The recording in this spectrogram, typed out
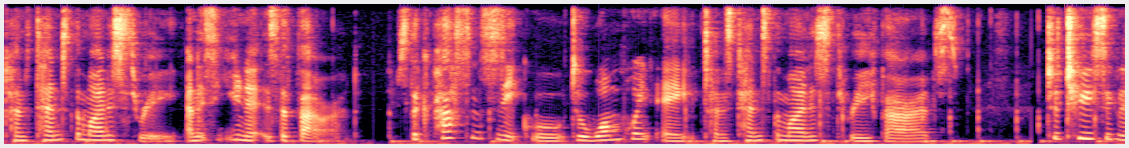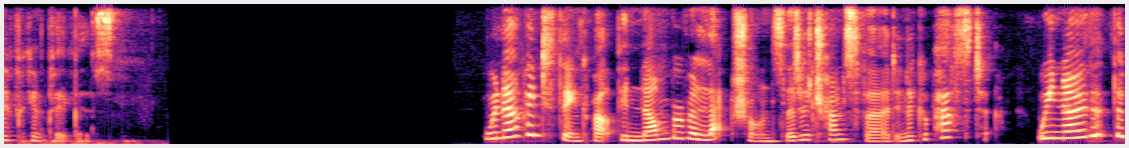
times 10 to the minus 3, and its unit is the farad. So the capacitance is equal to 1.8 times 10 to the minus 3 farads to two significant figures. We're now going to think about the number of electrons that are transferred in a capacitor. We know that the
